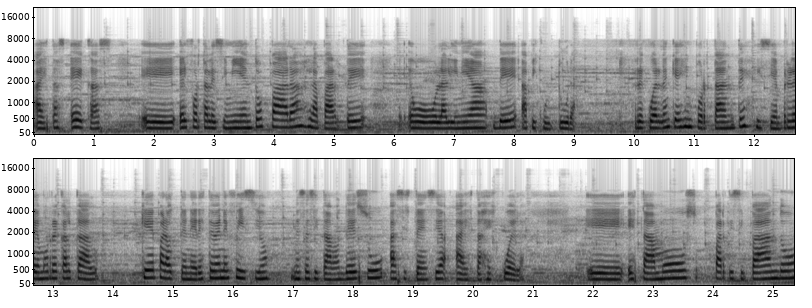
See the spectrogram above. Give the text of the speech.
a estas ECAS, eh, el fortalecimiento para la parte eh, o la línea de apicultura. Recuerden que es importante y siempre le hemos recalcado que para obtener este beneficio necesitamos de su asistencia a estas escuelas. Eh, estamos participando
